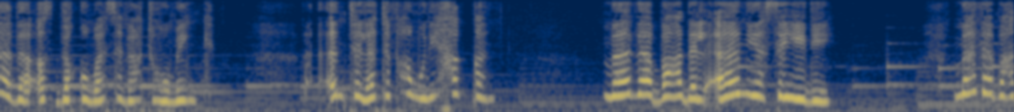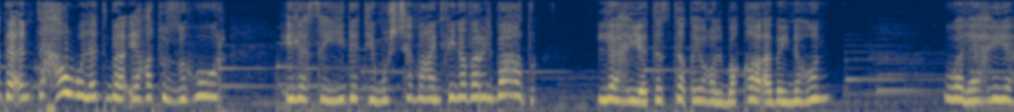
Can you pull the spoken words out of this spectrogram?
هذا أصدق ما سمعته منك. أنت لا تفهمني حقا. ماذا بعد الآن يا سيدي؟ ماذا بعد أن تحولت بائعة الزهور إلى سيدة مجتمع في نظر البعض؟ لا هي تستطيع البقاء بينهن ولا هي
